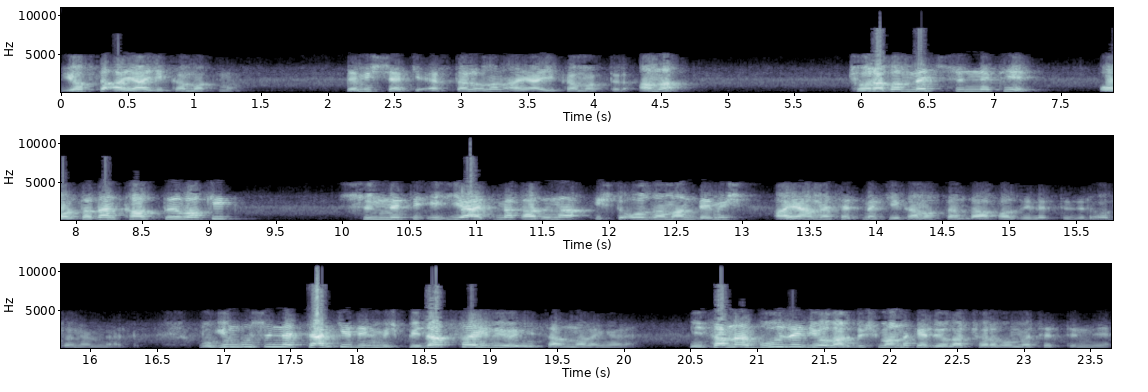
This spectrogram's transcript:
yoksa ayağı yıkamak mı? Demişler ki eftal olan ayağı yıkamaktır. Ama çoraba mes sünneti ortadan kalktığı vakit sünneti ihya etmek adına işte o zaman demiş ayağı etmek yıkamaktan daha faziletlidir o dönemlerde. Bugün bu sünnet terk edilmiş, bidat sayılıyor insanlara göre. İnsanlar buğz ediyorlar, düşmanlık ediyorlar çorabı meshettin diye.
